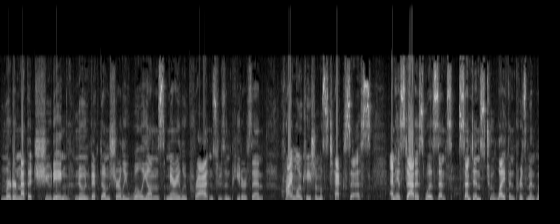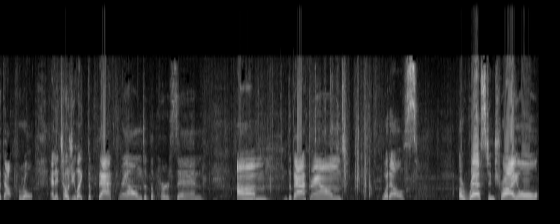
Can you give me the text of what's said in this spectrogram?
Murder method shooting. Known victims Shirley Williams, Mary Lou Pratt, and Susan Peterson. Crime location was Texas. And his status was sen- sentenced to life imprisonment without parole. And it tells you like the background of the person, um, the background, what else? Arrest and trial,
